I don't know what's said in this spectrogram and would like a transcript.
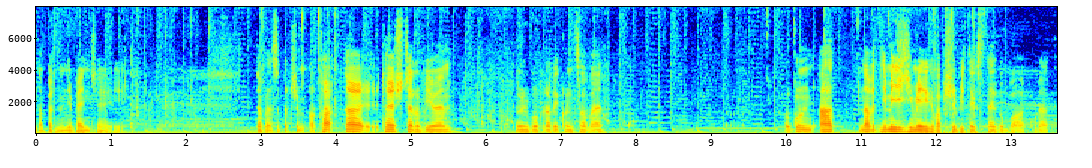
na pewno nie będzie i tak. Dobra, zobaczymy. O, to, to, to jeszcze robiłem. To już było prawie końcowe. Ogólnie, a nawet nie będziecie mieli chyba przybitek z tego, bo akurat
